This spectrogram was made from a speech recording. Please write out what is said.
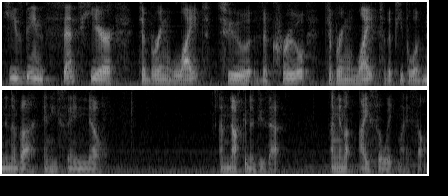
He's being sent here to bring light to the crew, to bring light to the people of Nineveh. And he's saying, No, I'm not going to do that. I'm going to isolate myself.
